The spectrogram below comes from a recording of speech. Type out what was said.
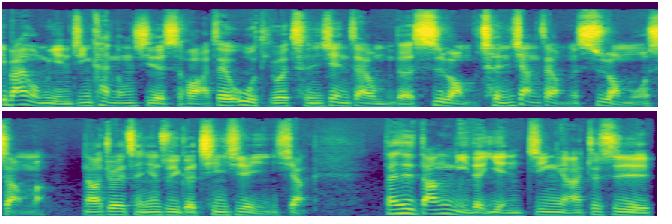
一般我们眼睛看东西的时候啊，这个物体会呈现在我们的视网，呈像在我们的视网膜上嘛，然后就会呈现出一个清晰的影像。但是当你的眼睛啊，就是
